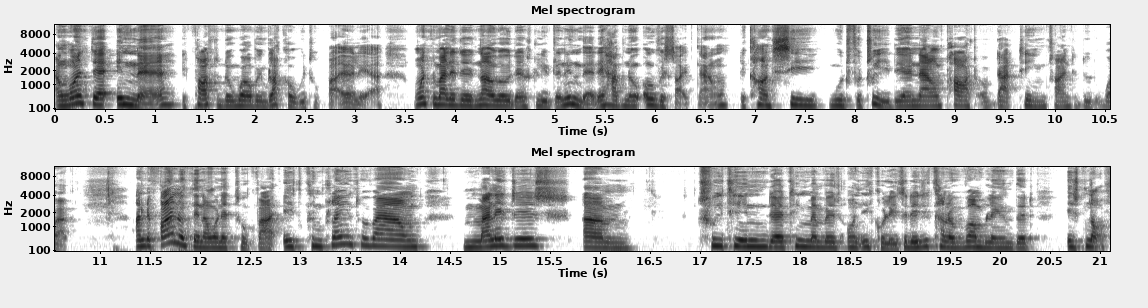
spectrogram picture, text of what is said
And once they're in there, it's part of the well-being black hole we talked about earlier. Once the managers now roll their sleeves and in there, they have no oversight now. They can't see wood for tree. They are now part of that team trying to do the work. And the final thing I want to talk about is complaints around managers um, treating their team members unequally. So they're just kind of rumbling that it's not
